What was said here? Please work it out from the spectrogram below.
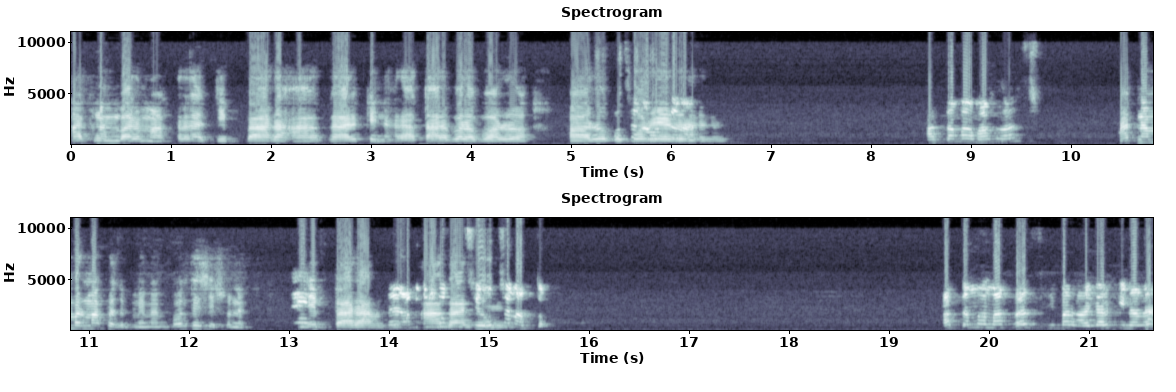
আট নম্বর মাকড়া জিব্বার আগার কিনারা তার বরাবর আর হচ্ছে উপরের আট নাম্বার। মাখাজ আট নম্বর মাকড়া ম্যাম আমি বলতেছি শুনে জিব্বার হ্যাঁ, আগার হচ্ছে না তো আগার কিনারা?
